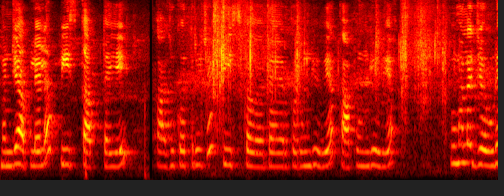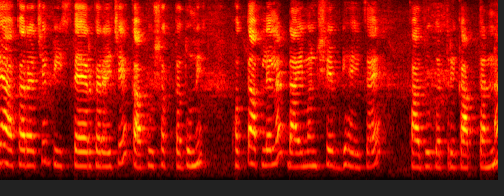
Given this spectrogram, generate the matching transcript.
म्हणजे आपल्याला पीस कापता येईल. काजू कतरीचे पीस क तयार करून घेऊया कापून घेऊया. तुम्हाला जेवढ्या आकाराचे पीस तयार करायचे कापू शकता तुम्ही. फक्त आपल्याला डायमंड शेप घ्यायचा आहे काजू कतरी कापताना.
